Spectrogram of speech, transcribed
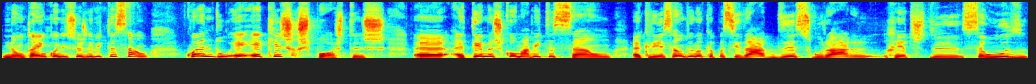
não têm condições de habitação. Quando é, é que as respostas uh, a temas como a habitação, a criação de uma capacidade de assegurar redes de saúde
